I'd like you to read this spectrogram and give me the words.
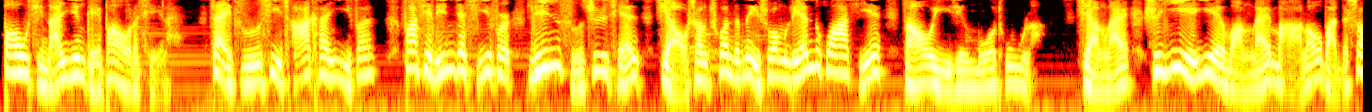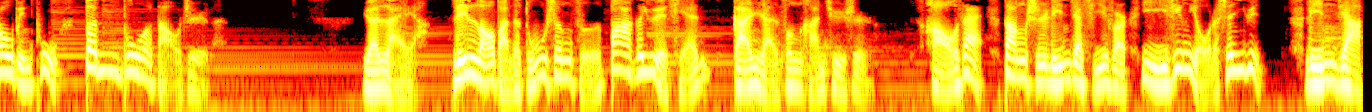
包起男婴给抱了起来。再仔细查看一番，发现林家媳妇儿临死之前脚上穿的那双莲花鞋早已经磨秃了，想来是夜夜往来马老板的烧饼铺奔波导致的。原来呀，林老板的独生子八个月前感染风寒去世，好在当时林家媳妇儿已经有了身孕，林家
